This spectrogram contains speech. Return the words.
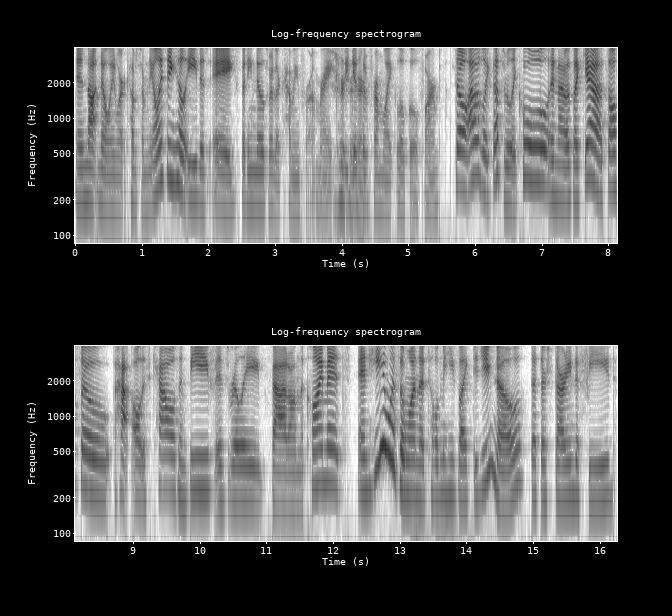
and not knowing where it comes from. The only thing he'll eat is eggs, but he knows where they're coming from, right? Sure, he sure, gets sure. them from like local farms. So I was like, that's really cool. And I was like, yeah, it's also ha- all this cows and beef is really bad on the climate. And he was the one that told me, he's like, did you know that they're starting to feed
